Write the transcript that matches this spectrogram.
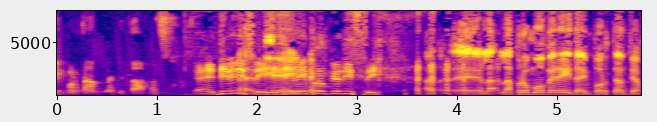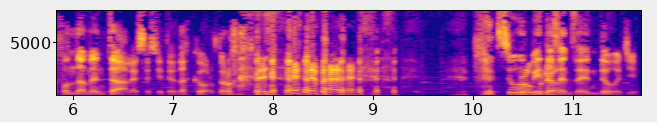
È importante la chitarra. Eh, direi di sì, direi. direi. proprio di sì. Ah, eh, la, la, promuoverei da importante a fondamentale, se siete d'accordo. Subito, proprio... senza indugi.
